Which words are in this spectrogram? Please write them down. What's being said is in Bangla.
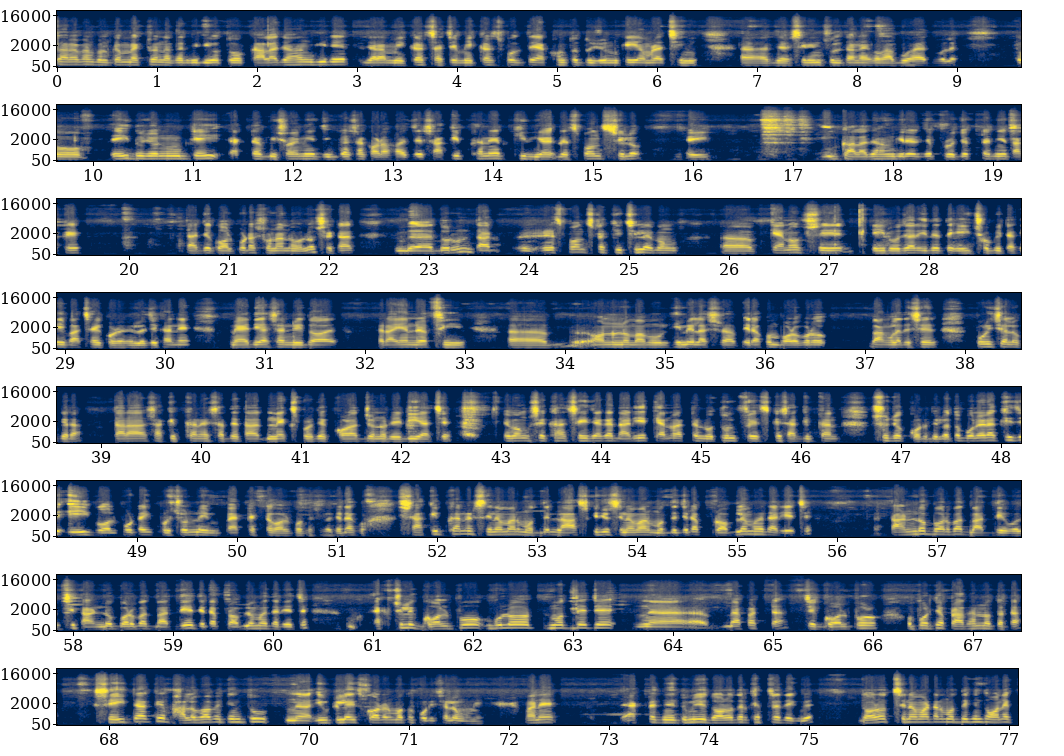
সালাম welcome back to another video তো কালা জাহাঙ্গীরের যারা মেকার্স আছে মেকার্স বলতে এখন তো দুজনকেই আমরা চিনি শিরিন সুলতানা এবং আবু হায়াত বলে। তো এই দুজনকেই একটা বিষয় নিয়ে জিজ্ঞাসা করা হয় যে সাকিব খানের কি রেসপন্স ছিল এই কালা জাহাঙ্গীরের যে প্রজেক্টটা নিয়ে তাকে তার যে গল্পটা শোনানো হলো সেটার আহ, দরুন তার রেসপন্সটা কি ছিল এবং কেন সে এই রোজার ঈদেতে এই ছবিটাকেই বাছাই করে নিল? যেখানে মেহেদি হাসান হৃদয়, রায়ান রাফি অনন্য মামুন, হিমেল আশরাফ, এরকম বড় বড় বাংলাদেশের পরিচালকেরা, তারা শাকিব খানের সাথে তার নেক্সট প্রজেক্ট করার জন্য রেডি আছে। এবং সেখানে সেই জায়গায় দাঁড়িয়ে কেন একটা নতুন ফেসকে শাকিব খান সুযোগ করে দিল? তো বলে রাখি যে, এই গল্পটাই প্রচণ্ড ইম্প্যাক্ট একটা গল্প হতে চলেছে দেখো শাকিব খানের সিনেমার মধ্যে লাস্ট কিছু সিনেমার মধ্যে যেটা প্রবলেম হয়ে দাঁড়িয়েছে, তাণ্ডব বরবাদ বাদ দিয়ে বলছি, তাণ্ডব বরবাদ বাদ দিয়ে যেটা প্রবলেম হয়ে দাঁড়িয়েছে অ্যাকচুয়ালি গল্পগুলোর মধ্যে যে ব্যাপারটা, যে গল্প ওপর যে প্রাধান্যতাটা, সেইটাকে ভালোভাবে কিন্তু ইউটিলাইজ করার মতো পরিচালক নেই। মানে একটা জিনিস, তুমি যদি দরদের ক্ষেত্রে দেখবে, দরদ সিনেমাটার মধ্যে কিন্তু অনেক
